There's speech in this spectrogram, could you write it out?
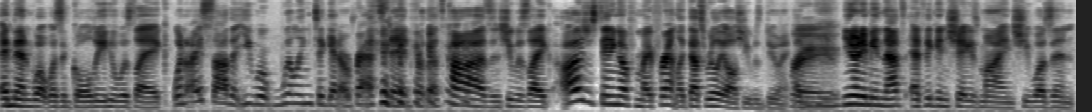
And then what was it, Goldie, who was like, when I saw that you were willing to get arrested for this cause, and she was like, I was just standing up for my friend. Like, that's really all she was doing. Like, Right. you know what I mean? That's, I think in Shay's mind, she wasn't,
